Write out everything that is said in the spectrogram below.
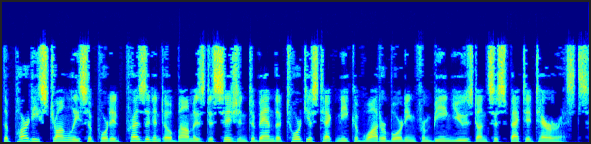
The party strongly supported President Obama's decision to ban the tortious technique of waterboarding from being used on suspected terrorists.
